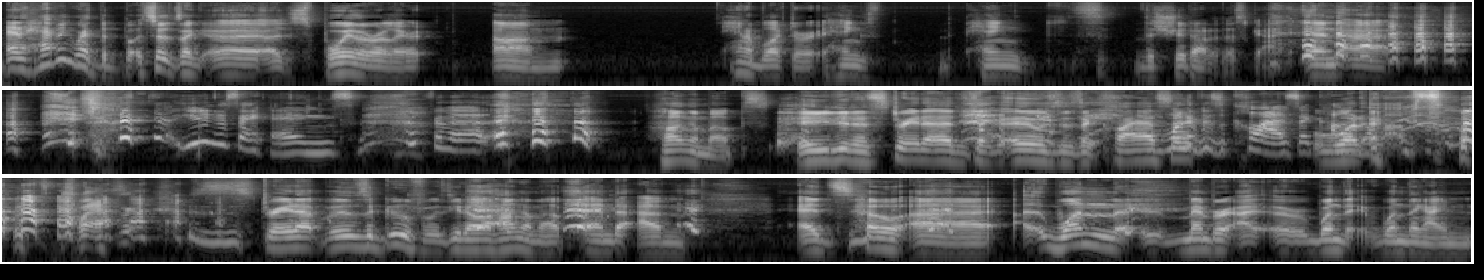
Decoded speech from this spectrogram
And having read the book, so it's like uh, spoiler alert. Um, Hannibal Lecter hangs hangs the shit out of this guy, and uh, you can just say hangs for that. hung 'em ups. You did a straight up. It was just a classic. One of his classic What- hung 'em ups. classic. Straight up. It was a goof. It was you know hung 'em up and um and so uh one member or one th- one thing I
